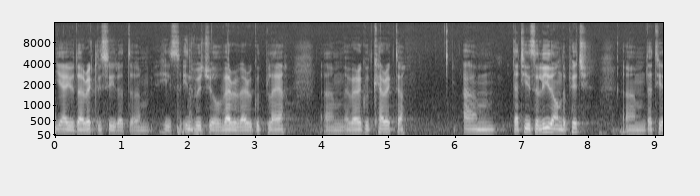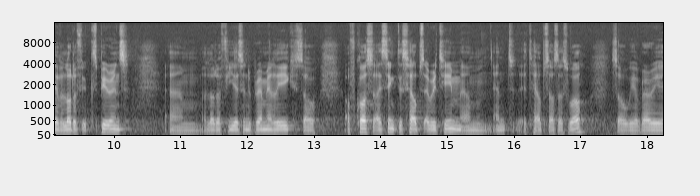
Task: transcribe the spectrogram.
yeah, you directly see that um, he's individual, very very good player, um, a very good character. Um, that he is a leader on the pitch, um, that he have a lot of experience, um, a lot of years in the Premier League. So, of course, I think this helps every team, um, and it helps us as well. So we are very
